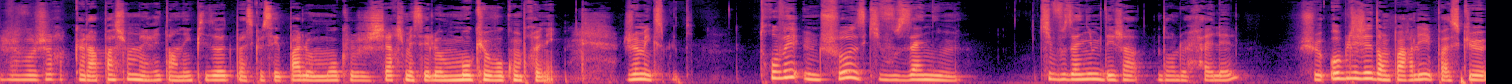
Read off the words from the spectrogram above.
je vous jure que la passion mérite un épisode parce que c'est pas le mot que je cherche, mais c'est le mot que vous comprenez. Je m'explique. Trouvez une chose qui vous anime, qui vous anime déjà dans le halal. Je suis obligée d'en parler parce que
